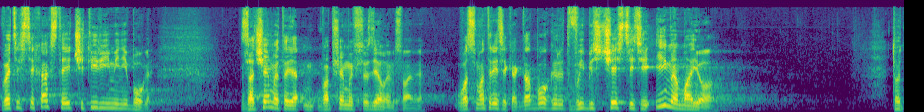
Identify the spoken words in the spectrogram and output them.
В этих стихах стоит четыре имени Бога. Зачем это я, вообще мы все делаем с вами? Вот смотрите, когда Бог говорит, вы бесчестите имя мое, то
